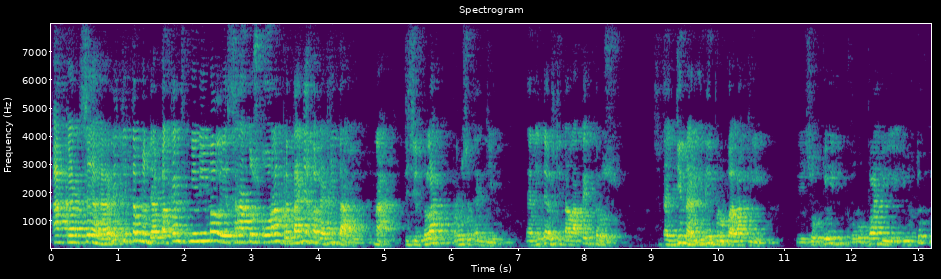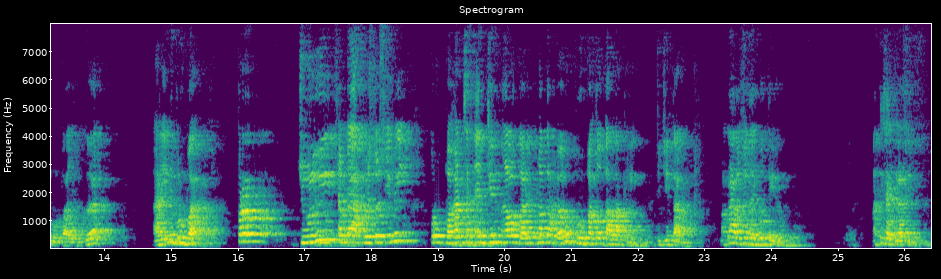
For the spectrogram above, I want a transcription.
agar sehari kita mendapatkan minimal ya 100 orang bertanya pada kita. Nah, di situlah perlu set engine. Dan ini harus kita latih terus. Stanjin hari ini berubah lagi. Di Shopee berubah, di YouTube berubah juga. Hari ini berubah. Per Juli sampai Agustus ini perubahan set engine algoritma terbaru berubah total lagi digital. Maka harus kita ikuti. Nanti saya jelasin.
